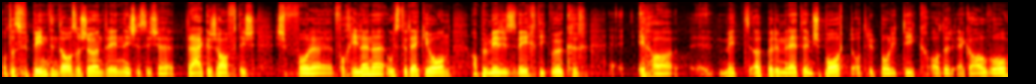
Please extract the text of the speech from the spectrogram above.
das Verbindende auch so schön drin ist. Es ist eine Trägerschaft ist, ist von, äh, von Kirchen aus der Region, aber mir ist es wichtig, wirklich, ich habe mit jemandem reden im Sport oder in der Politik oder egal wo.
